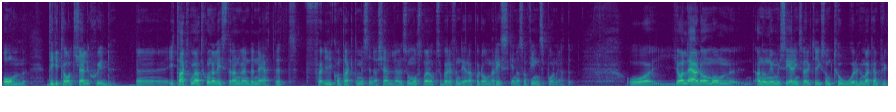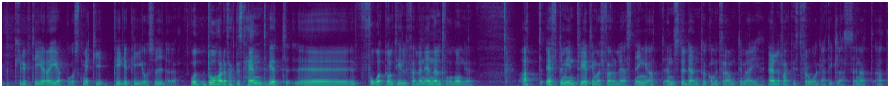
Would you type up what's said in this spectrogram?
om digitalt källskydd. Eh, I takt med att journalister använder nätet i kontakten med sina källor så måste man också börja fundera på de riskerna som finns på nätet. Och jag lär dem om anonymiseringsverktyg som Tor, hur man kan kryptera e-post med PGP och så vidare. Och då har det faktiskt hänt vid ett eh, fåtal tillfällen, en eller två gånger, att efter min tre timmars föreläsning att en student har kommit fram till mig eller faktiskt frågat i klassen att, att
